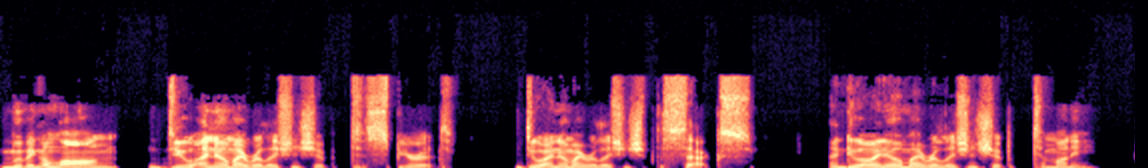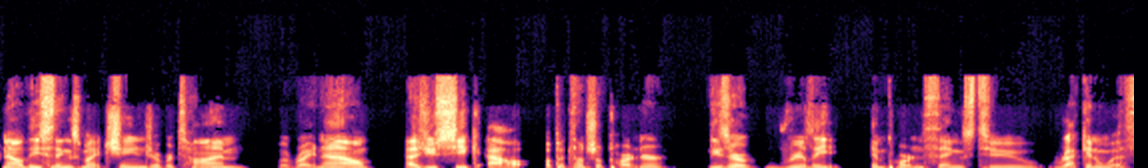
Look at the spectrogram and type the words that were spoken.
Moving along, do I know my relationship to spirit? Do I know my relationship to sex? And do I know my relationship to money? Now, these things might change over time, but right now, as you seek out a potential partner, these are really important things to reckon with,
